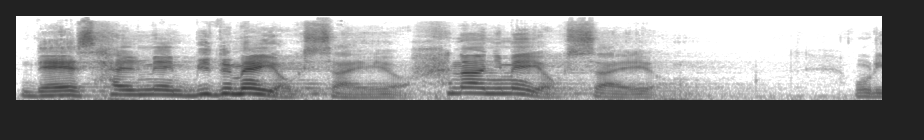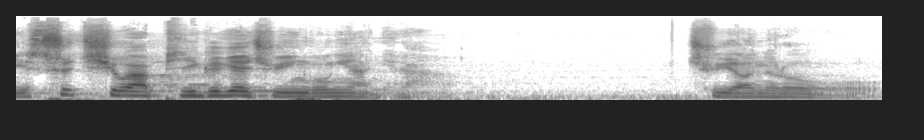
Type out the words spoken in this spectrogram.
내 삶의 믿음의 역사예요. 하나님의 역사예요. 우리 수치와 비극의 주인공이 아니라 주연으로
